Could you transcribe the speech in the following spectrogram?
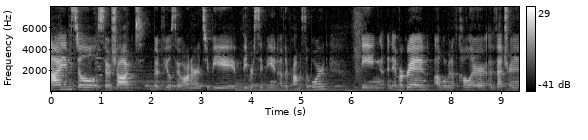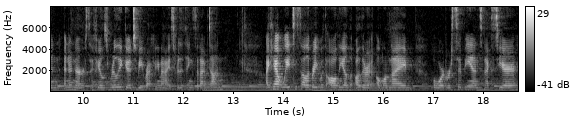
I am still so shocked, but feel so honored to be the recipient of the Promise Award. Being an immigrant, a woman of color, a veteran, and a nurse, it feels really good to be recognized for the things that I've done. I can't wait to celebrate with all the other alumni award recipients next year.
